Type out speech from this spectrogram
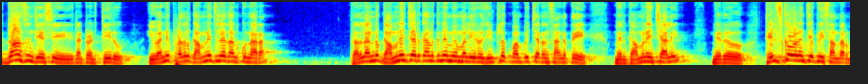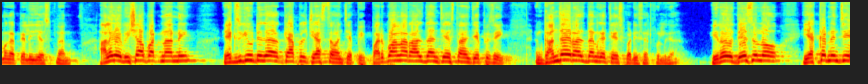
విధ్వంసం చేసినటువంటి తీరు. ఇవన్నీ ప్రజలు గమనించలేదనుకున్నారా ప్రజలందరూ గమనించారు కనుకనే మిమ్మల్ని ఈరోజు ఇంట్లోకి పంపించారన్న సంగతి మీరు గమనించాలి. మీరు తెలుసుకోవాలని చెప్పి ఈ సందర్భంగా తెలియజేస్తున్నాను. అలాగే విశాఖపట్నాన్ని ఎగ్జిక్యూటివ్గా క్యాపిటల్ చేస్తామని చెప్పి పరిపాలనా రాజధాని చేస్తామని చెప్పేసి గంజాయి రాజధానిగా చేసి పడేశారు ఫుల్గా. ఈరోజు దేశంలో ఎక్కడి నుంచి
